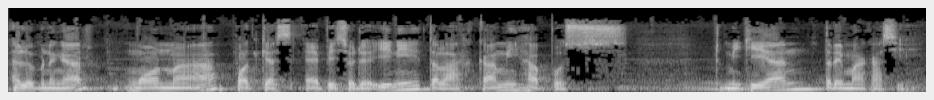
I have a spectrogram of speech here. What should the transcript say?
Halo pendengar, mohon maaf podcast episode ini telah kami hapus. Demikian, terima kasih.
